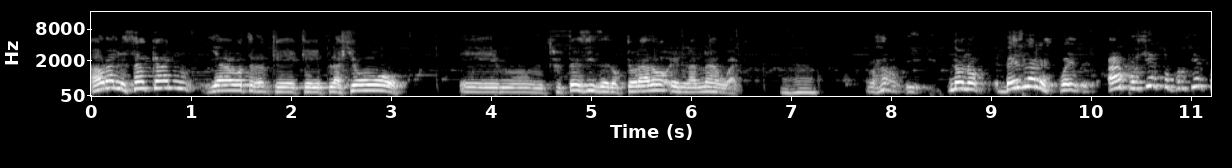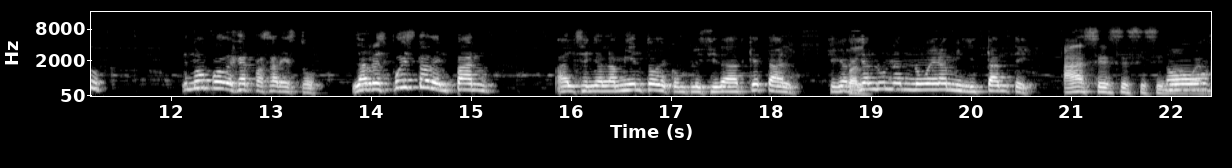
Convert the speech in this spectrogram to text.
Ahora le sacan ya otra que, que plagió em, su tesis de doctorado en la náhuatl. no, no, ¿ves la respuesta? Ah, por cierto, por cierto. No puedo dejar pasar esto. La respuesta del PAN al señalamiento de complicidad, ¿qué tal? que García Luna no era militante. Ah, sí, sí, sí, sí. No,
